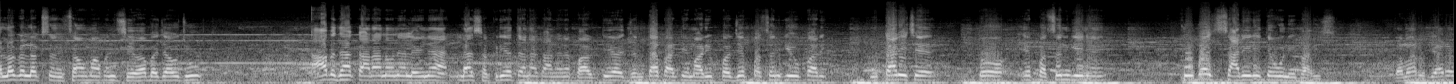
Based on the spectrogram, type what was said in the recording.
અલગ અલગ સંસ્થાઓમાં પણ સેવા બજાવું છું. આ બધા કારણોને લઈને આટલા સક્રિયતાના કારણે ભારતીય જનતા પાર્ટી મારી ઉપર જે પસંદગી ઉપર ઉતારી છે તો એ પસંદગીને ખૂબ જ સારી રીતે હું નિભાવીશ. તમારું જ્યારે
